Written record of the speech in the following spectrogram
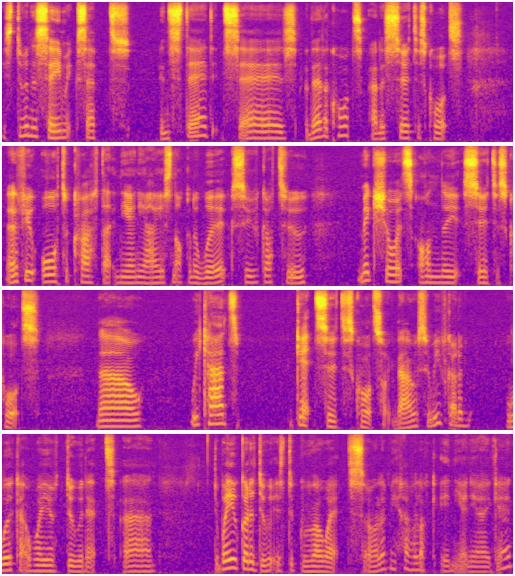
it's doing the same except instead it says nether quartz and a Certus quartz and if you autocraft that in the NEI it's not going to work so you've got to make sure it's on the Certus quartz now we can't get Certus quartz right now so we've got to work out a way of doing it and the way you've got to do it is to grow it so let me have a look in NEI again.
